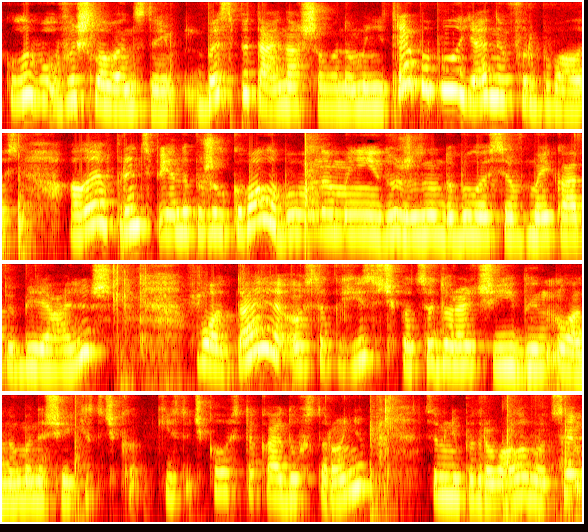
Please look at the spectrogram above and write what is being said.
коли вийшла Венздей. Без питань, на що воно мені треба було, я ним фарбувалась. Але, в принципі, я не пожалкувала, бо вона мені дуже знадобилася в мейкапі Айліш. От, далі ось така кісточка, це, до речі, єдина. Ладно, у мене ще є кісточка, кісточка ось така двостороння. Це мені подарували. От, це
